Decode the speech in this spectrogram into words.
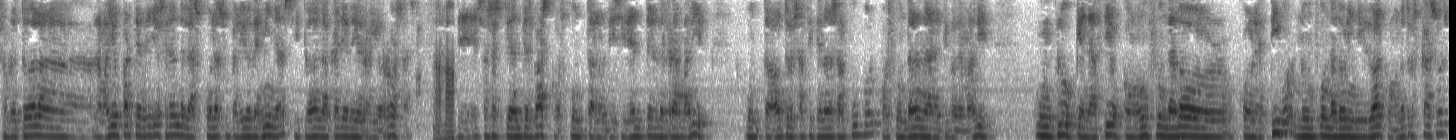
sobre todo la, la mayor parte de ellos eran de la Escuela Superior de Minas, situada en la calle de Río Rosas. Ajá. De esos estudiantes vascos, junto a los disidentes del Real Madrid, junto a otros aficionados al fútbol, pues fundaron el Atlético de Madrid. Un club que nació como un fundador colectivo, no un fundador individual como en otros casos,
